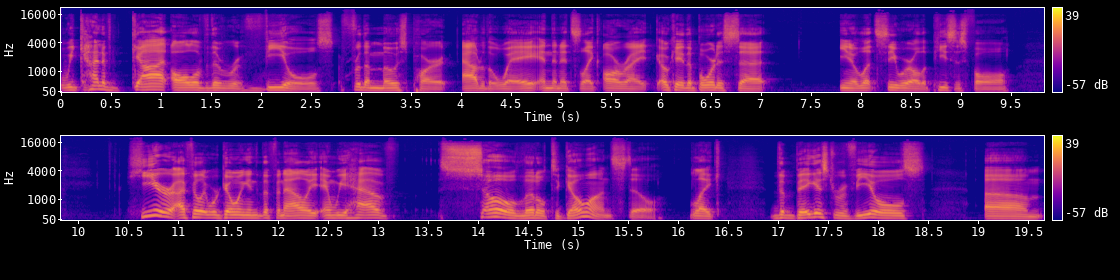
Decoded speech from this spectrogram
we kind of got all of the reveals for the most part out of the way. And then it's like all right okay the board is set. You know let's see where all the pieces fall. Here i feel like we're going into the finale and we have so little to go on still. Like the biggest reveals um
